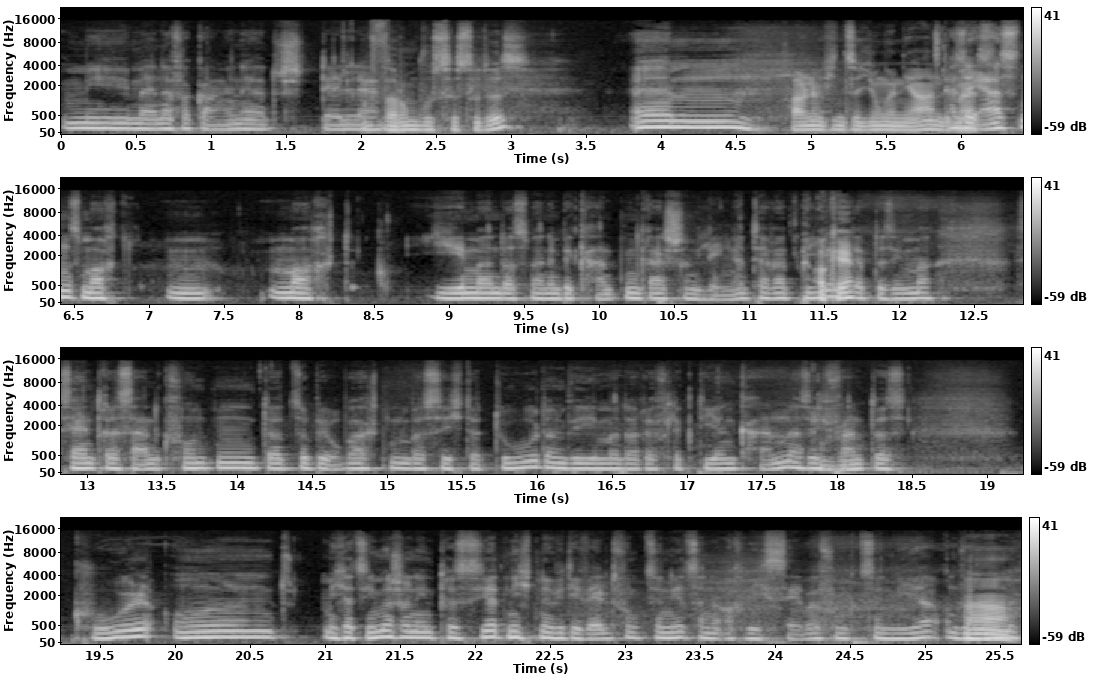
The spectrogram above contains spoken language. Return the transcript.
mich meiner Vergangenheit stelle. Warum wusstest du das? Ähm, Vor allem nämlich in so jungen Jahren. Also meisten- erstens macht, macht jemand aus meinem Bekanntenkreis schon länger Therapie. Okay. Ich habe das immer sehr interessant gefunden, da zu beobachten, was sich da tut und wie man da reflektieren kann. Also ich Mhm. fand das cool und mich hat es immer schon interessiert, nicht nur wie die Welt funktioniert, sondern auch wie ich selber funktioniere und warum, Ah.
